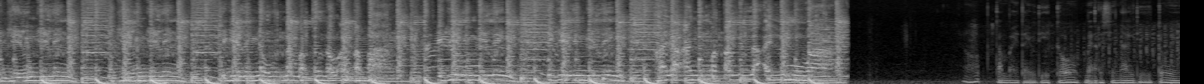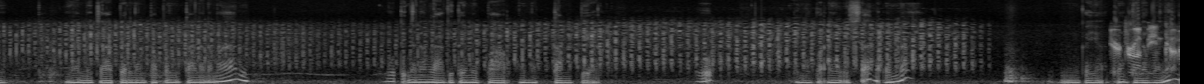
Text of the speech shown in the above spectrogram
Giling-giling, giling-giling Igiling nyo na matunaw ang taba Igiling-giling, igiling-giling Hayaan yung mata nila ay lumuwa Oh, tambay tayo dito. May arsenal dito eh. Yan, may chopper ng papunta na naman. Buti na lang lagi tayo may baon at tamper. Oh, bumaba na yung isa. Nauna. Hmm, kaya ito, dalawa lang.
